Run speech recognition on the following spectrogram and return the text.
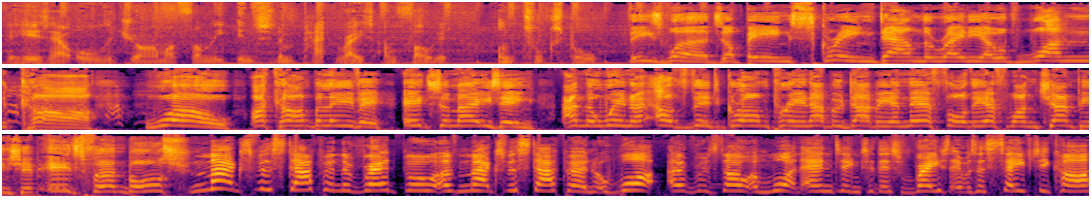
but here's how all the drama from the incident packed race unfolded on Talksport. These words are being screamed down the radio of one car. Whoa, I can't believe it. It's amazing. And the winner of the Grand Prix in Abu Dhabi and therefore the F1 Championship is Fern Balch. Max Verstappen, the Red Bull of Max Verstappen. What a result and what an ending to this race. It was a safety car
